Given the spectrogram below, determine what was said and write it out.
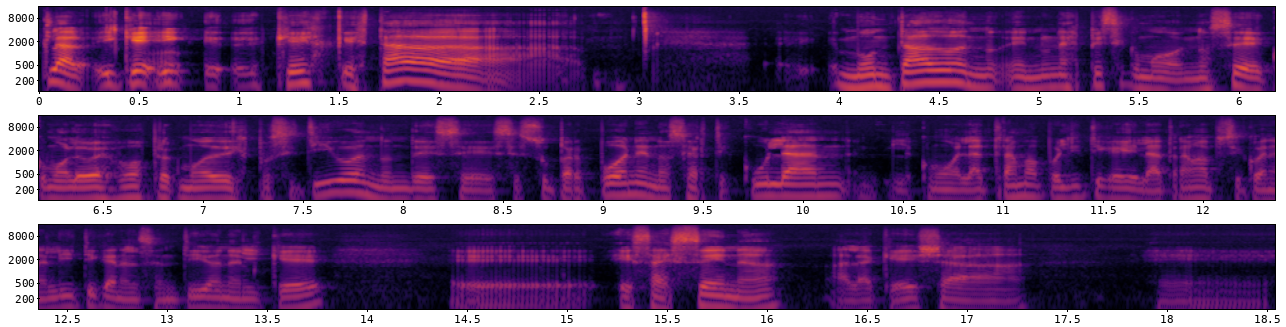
Claro y que, y- eh, que es que está montado en, en una especie como, no sé cómo lo ves vos, pero como de dispositivo en donde se, se superponen o se articulan como la trama política y la trama psicoanalítica en el sentido en el que eh, esa escena a la que ella eh,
